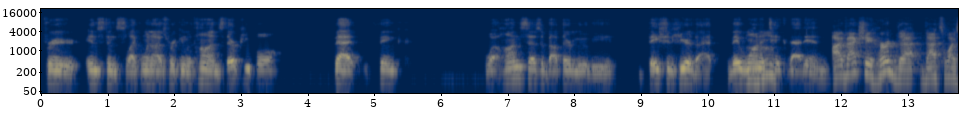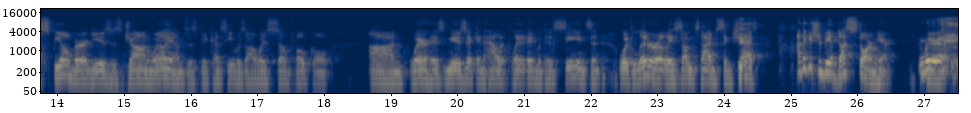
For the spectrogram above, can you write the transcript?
for instance, like when I was working with Hans, there are people that think what Hans says about their movie, they should hear that. They want to mm-hmm. take that in. I've actually heard that. That's why Spielberg uses John Williams, is because he was always so vocal on where his music and how it played with his scenes and would literally sometimes suggest I think it should be a dust storm here. Right.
